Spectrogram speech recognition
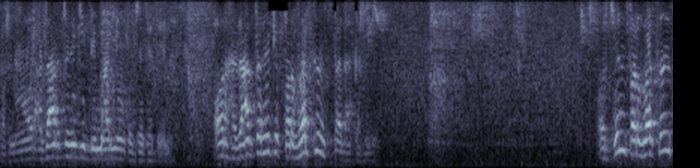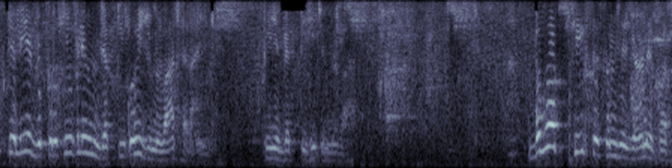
करना और हज़ार तरह की बीमारियों को जगह देना। और हज़ार तरह के परवर्सन पैदा करने और जिन परवर्सन के लिए, विकृतियों के लिए हम व्यक्ति को ही जिम्मेवार ठहराएँगे, कि ये व्यक्ति ही जिम्मेवार बहुत ठीक से समझे जाने पर,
